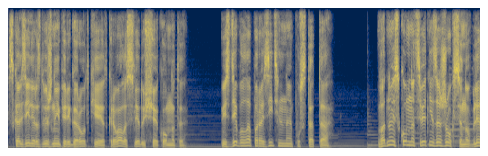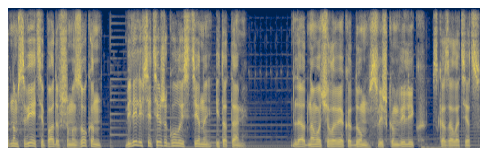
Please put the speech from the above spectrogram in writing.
Скользили раздвижные перегородки, открывалась следующая комната. Везде была поразительная пустота. В одной из комнат свет не зажегся, но в бледном свете, падавшем из окон, белели все те же голые стены и татами. «Для одного человека дом слишком велик», — сказал отец.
